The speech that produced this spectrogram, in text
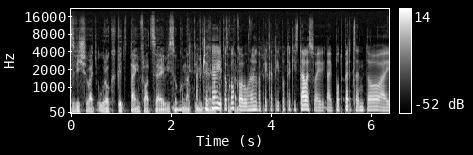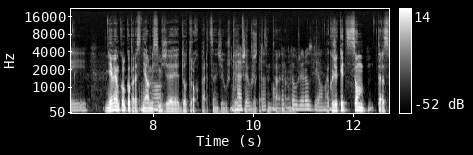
zvyšovať úrok, keď tá inflácia je vysoko nad tými A v Čechách je to koľko? Lebo napríklad tie hypotéky stále sú aj, aj pod percento, aj... Neviem koľko presne, ale myslím, že do 3%, že už to Aha, je že už to, no, tak to už je rozdiel. No. Akože keď som teraz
